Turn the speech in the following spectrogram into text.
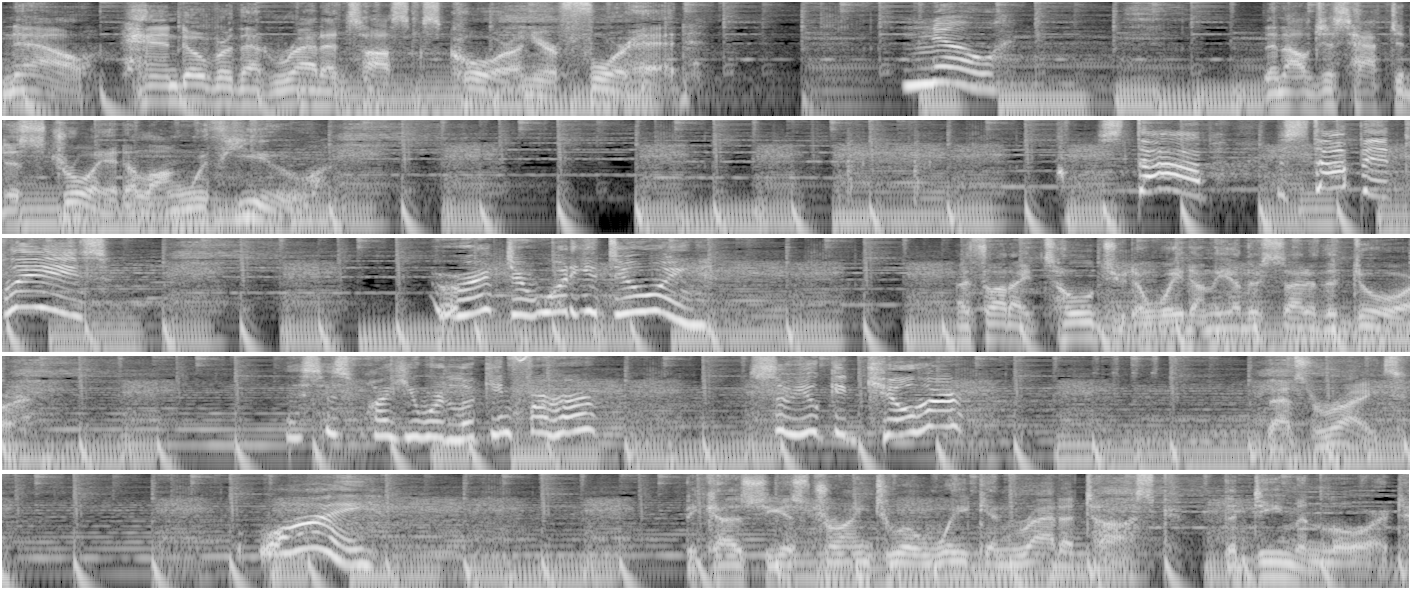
Now, hand over that Ratatosk's core on your forehead. No. Then I'll just have to destroy it along with you. Stop! Stop it, please! Richter, what are you doing? I thought I told you to wait on the other side of the door. This is why you were looking for her? So you could kill her? That's right. Why? Because she is trying to awaken Ratatosk, the Demon Lord.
